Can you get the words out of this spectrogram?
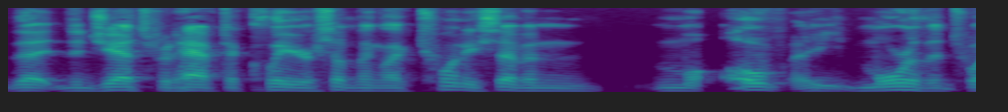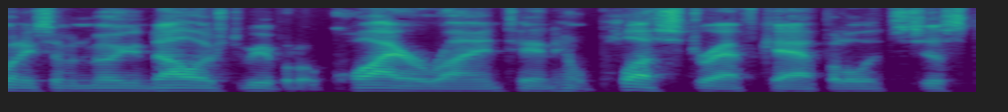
the, the Jets would have to clear something like 27 more than 27 million dollars to be able to acquire Ryan Tannehill plus draft capital. It's just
